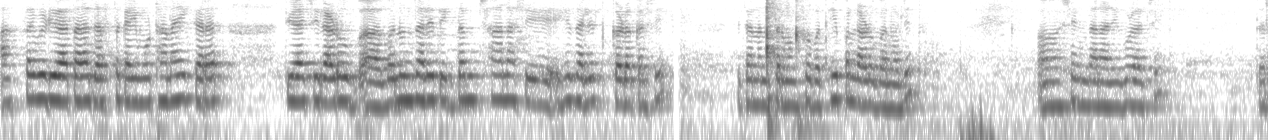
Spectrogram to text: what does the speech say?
आजचा व्हिडिओ आता जास्त काही मोठा नाही करत. तिळाचे लाडू बनून झालेत. एकदम छान असे हे झालेत कडक असे. त्याच्यानंतर मग सोबत हे पण लाडू बनवलेत. शेंगदाणा आणि गुळाचे. तर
